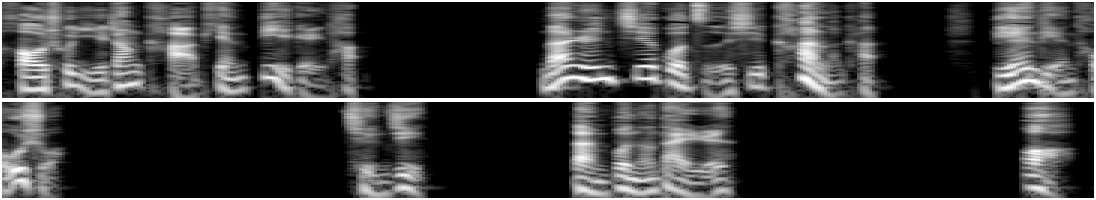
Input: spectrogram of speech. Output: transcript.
掏出一张卡片递给他，男人接过仔细看了看，点点头说：“请进，但不能带人。”哦，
